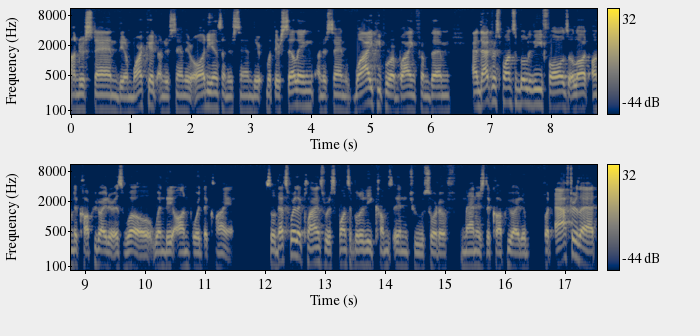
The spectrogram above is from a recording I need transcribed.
understand their market, understand their audience, understand their, what they're selling, understand why people are buying from them. And that responsibility falls a lot on the copywriter as well when they onboard the client. So that's where the client's responsibility comes in to sort of manage the copywriter. But after that,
